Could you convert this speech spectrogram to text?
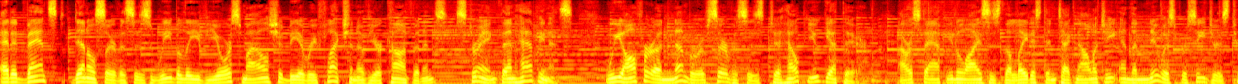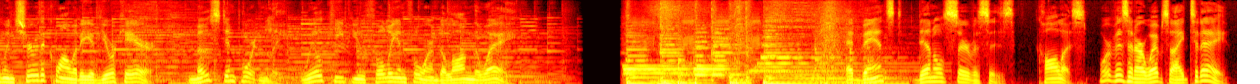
At Advanced Dental Services, we believe your smile should be a reflection of your confidence, strength, and happiness. We offer a number of services to help you get there. Our staff utilizes the latest in technology and the newest procedures to ensure the quality of your care. Most importantly, we'll keep you fully informed along the way. Advanced Dental Services. Call us or visit our website today.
